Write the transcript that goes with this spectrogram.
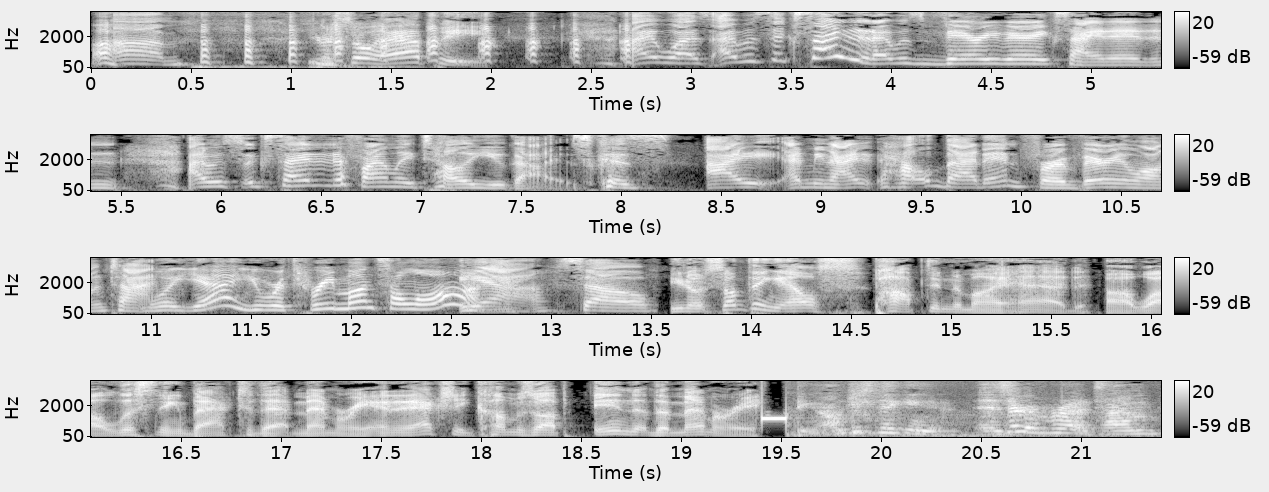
no. Um, You're so happy. I was. I was excited. I was very, very excited, and I was excited to finally tell you guys because I. I mean, I held that in for a very long time. Well, yeah, you were three months along. yeah. So You know, something else popped into my head uh, while listening back to that memory, and it actually comes up in the memory. I'm just thinking, is there ever a time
